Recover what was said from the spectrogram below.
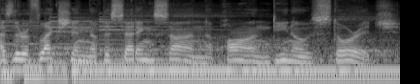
as the reflection of the setting sun upon Dino's storage.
